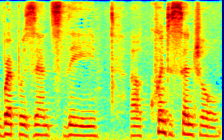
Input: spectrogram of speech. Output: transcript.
represents the uh, quintessential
